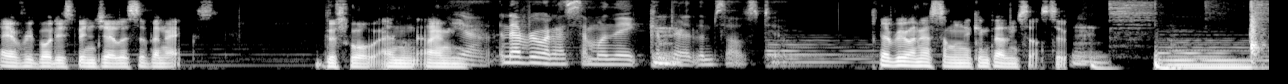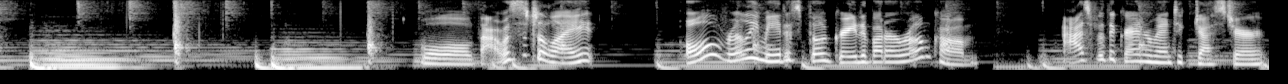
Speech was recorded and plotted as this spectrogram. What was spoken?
everybody's been jealous of an ex before. And I'm Yeah, and everyone has someone they compare themselves to. Everyone has someone they compare themselves to. Hmm. Well, that was a delight. Ol really made us feel great about our rom com. As for the grand romantic gesture,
